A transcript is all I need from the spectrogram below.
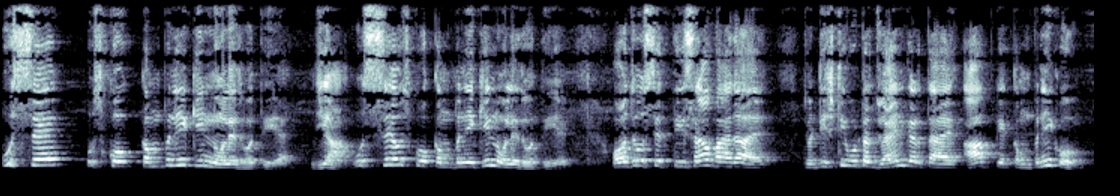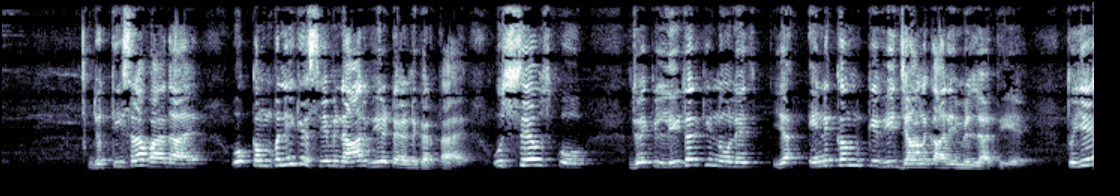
उससे उसको कंपनी की नॉलेज होती है। जी हाँ उससे उसको कंपनी की नॉलेज होती है। और जो उससे तीसरा फ़ायदा है, जो डिस्ट्रीब्यूटर ज्वाइन करता है आपके कंपनी को, जो तीसरा फ़ायदा है, वो कंपनी के सेमिनार भी अटेंड करता है। उससे उसको जो एक लीडर की नॉलेज या इनकम की भी जानकारी मिल जाती है। तो ये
